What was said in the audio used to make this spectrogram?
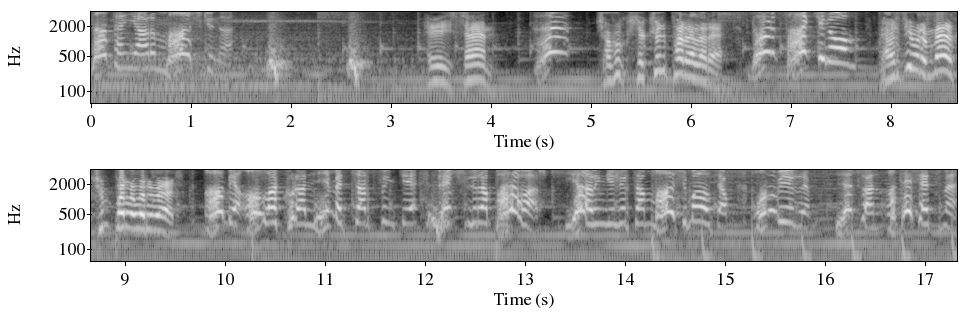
Zaten yarın maaş günü. Hey sen. Çabuk sökül paraları. Dur sakin ol. Ver diyorum ver tüm paraları ver. Abi Allah Kur'an nimet çarpsın ki 3 lira para var. Yarın gelirsem maaşımı alacağım. Onu veririm. Lütfen ateş etme.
